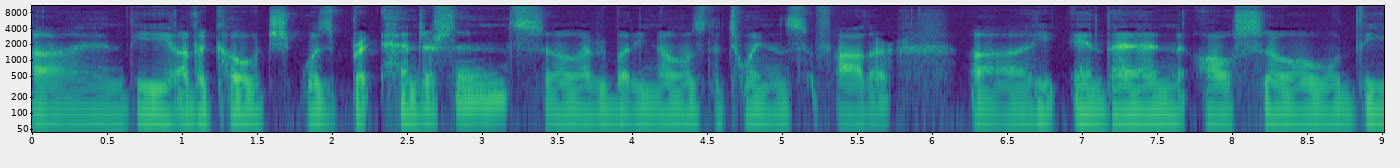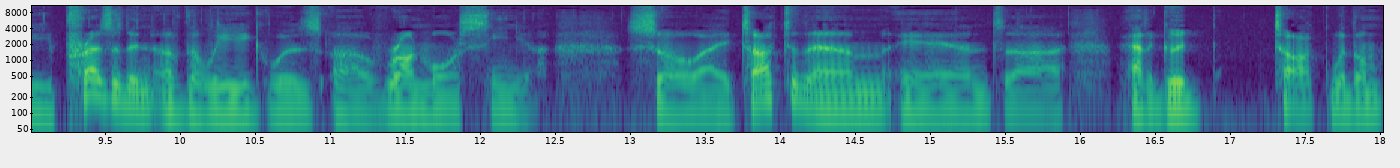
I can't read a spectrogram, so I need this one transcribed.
Uh, and the other coach was Britt Henderson, so everybody knows the twins' father. Uh, he, and then also the president of the league was uh, Ron Moore Sr. So I talked to them and uh, had a good talk with them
